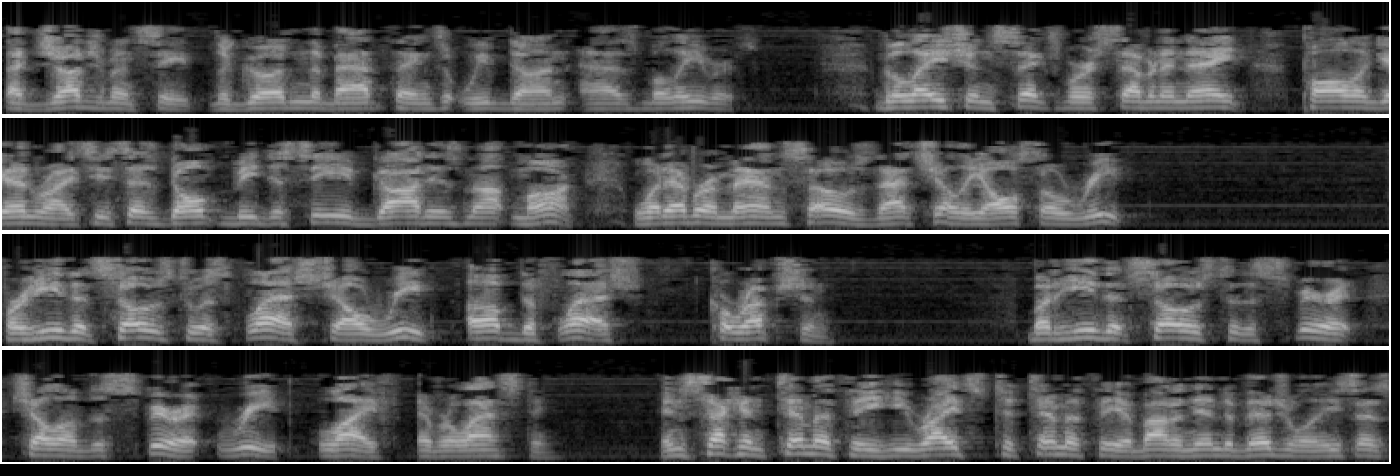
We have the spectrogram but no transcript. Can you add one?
That judgment seat, the good and the bad things that we've done as believers. Galatians 6 verse 7 and 8, Paul again writes, he says, don't be deceived, God is not mocked. Whatever a man sows, that shall he also reap. For he that sows to his flesh shall reap of the flesh corruption. But he that sows to the Spirit shall of the Spirit reap life everlasting. In 2 Timothy, he writes to Timothy about an individual and he says,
